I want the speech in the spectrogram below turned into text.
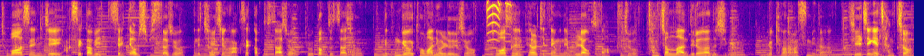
저밭은 이제 악세값이 쓸데없이 비싸죠. 근데 질증은 악세값도 싸죠. 돌값도 싸죠. 근데 공격력 더 많이 올려주죠. 저밭은 페널티 때문에 물약 없어서 아프죠. 장점만 늘어나도 지금 이렇게만 많습니다. 질증의 장점.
